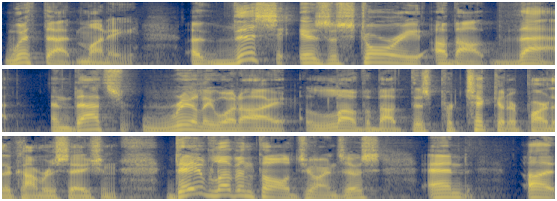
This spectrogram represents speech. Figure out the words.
with that money? Uh, this is a story about that. And that's really what I love about this particular part of the conversation. Dave Levinthal joins us, and uh,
